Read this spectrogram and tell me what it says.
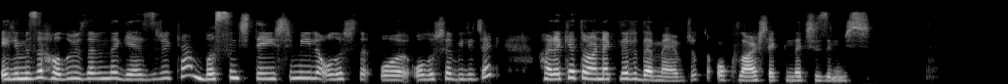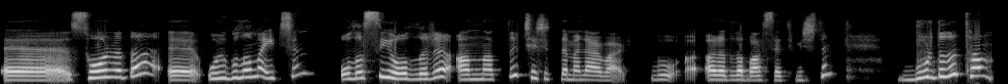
elimizi halı üzerinde gezdirirken basınç değişimiyle oluştu, oluşabilecek hareket örnekleri de mevcut. Oklar şeklinde çizilmiş ee, sonra da e, uygulama için olası yolları anlattığı çeşitlemeler var. Bu arada da bahsetmiştim. Burada da tam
